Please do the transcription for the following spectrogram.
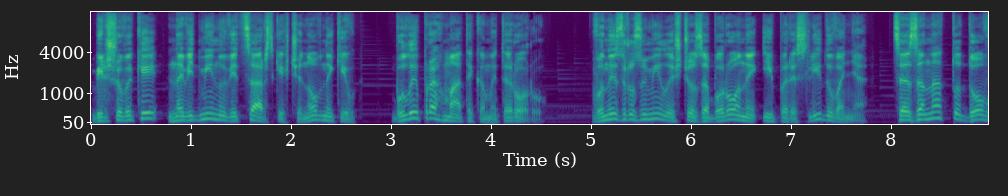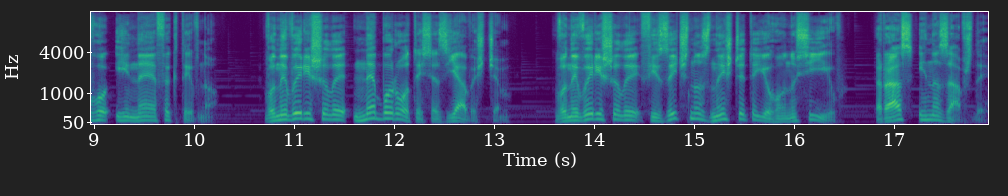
Більшовики, на відміну від царських чиновників, були прагматиками терору. Вони зрозуміли, що заборони і переслідування це занадто довго і неефективно. Вони вирішили не боротися з явищем. Вони вирішили фізично знищити його носіїв раз і назавжди.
